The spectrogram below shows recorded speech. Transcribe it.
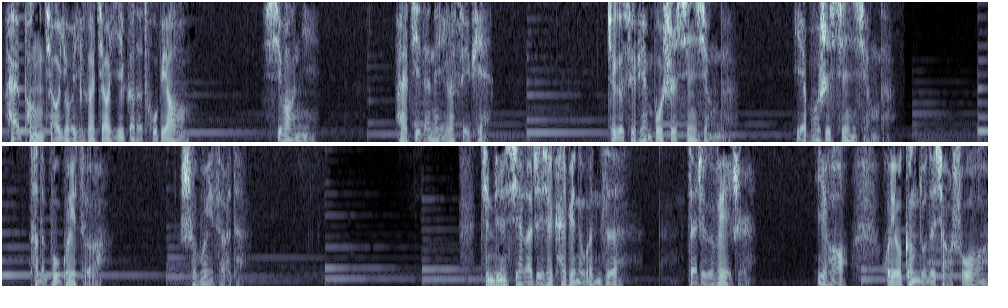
还碰巧有一个叫一个的图标，希望你还记得那一个碎片。这个碎片不是心形的，也不是心形的。它的不规则，是规则的。今天写了这些开篇的文字，在这个位置，以后会有更多的小说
